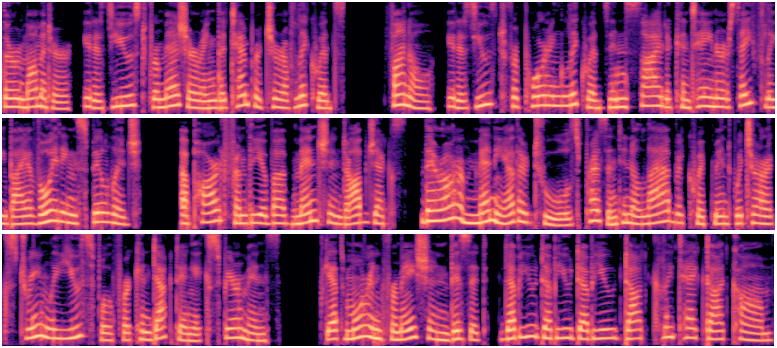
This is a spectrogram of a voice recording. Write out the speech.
Thermometer, it is used for measuring the temperature of liquids Funnel, it is used for pouring liquids inside a container safely by avoiding spillage. Apart from the above-mentioned objects, there are many other tools present in a lab equipment which are extremely useful for conducting experiments. Get more information visit www.cleatech.com.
